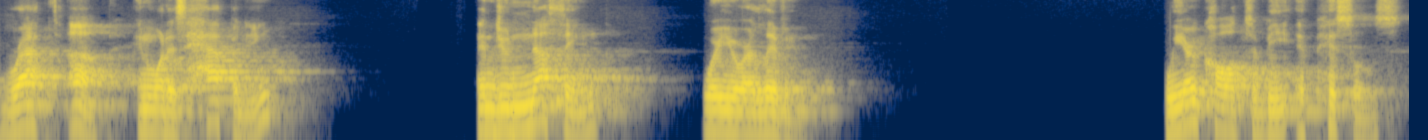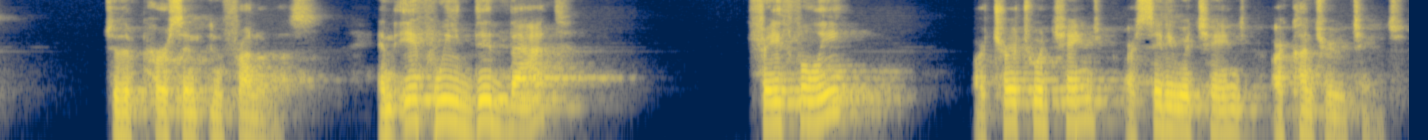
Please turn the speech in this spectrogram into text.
wrapped up in what is happening and do nothing where you are living. We are called to be epistles to the person in front of us. And if we did that faithfully, our church would change, our city would change, our country would change.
